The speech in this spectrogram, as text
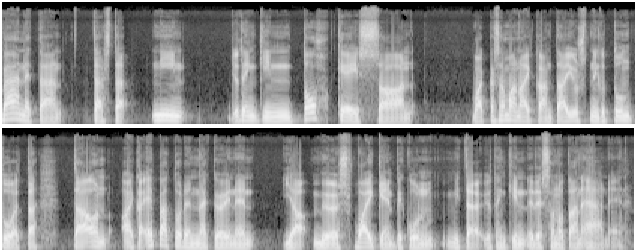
väännetään tästä niin jotenkin tohkeissaan vaikka samaan aikaan tämä just niin kuin tuntuu, että tämä on aika epätodennäköinen ja myös vaikeampi kuin mitä jotenkin edes sanotaan ääneen.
